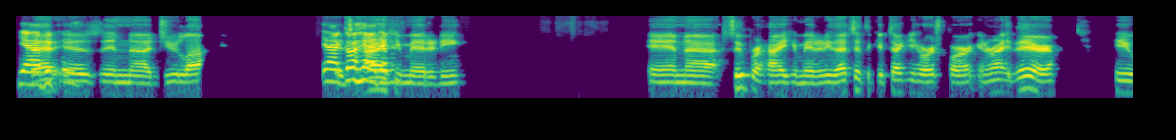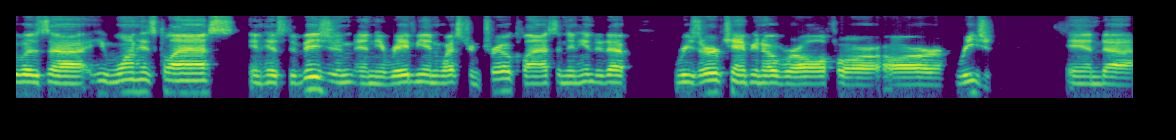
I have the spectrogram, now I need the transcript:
Yeah, that because, is in uh, July. yeah. it's Go ahead. high humidity and uh, super high humidity. That's at the Kentucky Horse Park, and right there, he was uh, he won his class in his division in the Arabian Western Trail class, and then he ended up reserve champion overall for our region. And uh,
